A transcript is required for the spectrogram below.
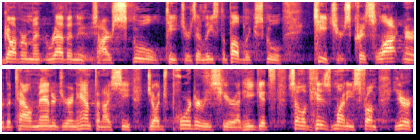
government revenues. Our school teachers, at least the public school teachers. Chris Lochner, the town manager in Hampton, I see Judge Porter is here, and he gets some of his monies from your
